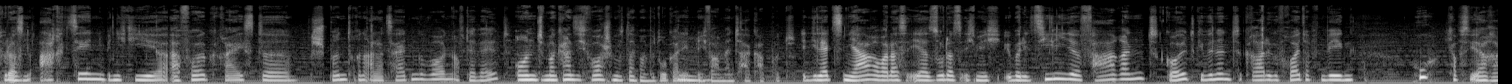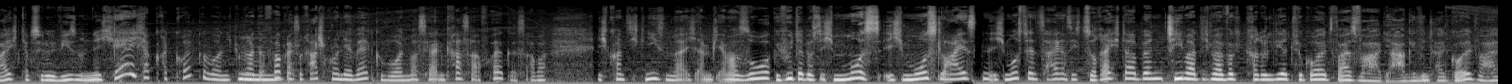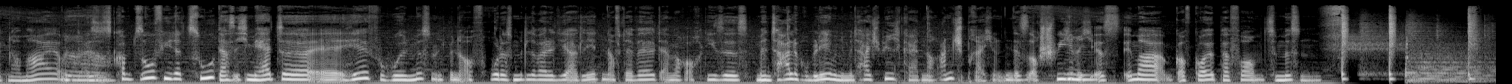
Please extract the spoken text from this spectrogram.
2018 bin ich die erfolgreichste Sprinterin aller Zeiten geworden auf der Welt. Und man kann sich vorstellen, was man mit Druck erlebt. Mhm. Ich war mental kaputt. Die letzten Jahre war das eher so, dass ich mich über die Ziellinie fahrend, Gold gewinnend gerade gefreut habe, wegen, huh, ich habe es wieder erreicht, ich habe es wieder bewiesen und nicht, hey, ich habe gerade Gold gewonnen, ich bin mhm. gerade erfolgreichste Radsportler der Welt geworden, was ja ein krasser Erfolg ist. Aber ich konnte es nicht genießen, weil ich mich immer so gefühlt habe, dass ich muss, ich muss leisten, ich muss denen zeigen, dass ich zurecht da bin. Team hat nicht mal wirklich gratuliert für Gold, weil es war, ja, gewinnt halt Gold, war halt normal. Und ja. also es kommt so viel dazu, dass ich mir hätte äh, Hilfe holen müssen. Ich bin auch froh, dass mittlerweile die Athleten auf der Welt einfach auch dieses mentale Problem und die mentalen Schwierigkeiten auch ansprechen und dass es auch schwierig mhm. ist, immer auf Gold performen zu müssen.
